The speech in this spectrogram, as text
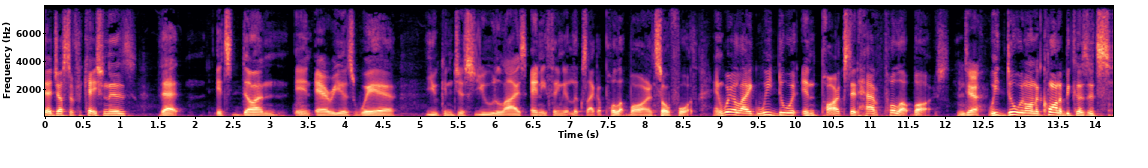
Their justification is that it's done in areas where you can just utilize anything that looks like a pull-up bar and so forth. And we're like, we do it in parks that have pull-up bars. Yeah. We do it on the corner because it's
